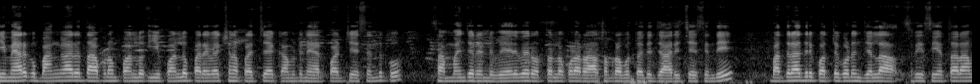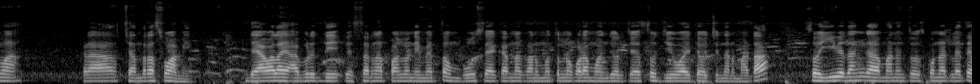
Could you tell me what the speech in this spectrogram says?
ఈ మేరకు బంగారు తాపడం పనులు ఈ పనులు పర్యవేక్షణ ప్రత్యేక కమిటీని ఏర్పాటు చేసేందుకు సంబంధించి రెండు వేరువేరు ఉత్తర్వులు కూడా రాష్ట్ర ప్రభుత్వం అయితే జారీ చేసింది. భద్రాద్రి కొత్తగూడెం జిల్లా శ్రీ సీతారామ ఇక్కడ చంద్రస్వామి దేవాలయ అభివృద్ధి విస్తరణ పనుల నిమిత్తం భూసేకరణకు అనుమతులను కూడా మంజూరు చేస్తూ జీవో అయితే వచ్చిందనమాట సో ఈ విధంగా మనం చూసుకున్నట్లయితే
